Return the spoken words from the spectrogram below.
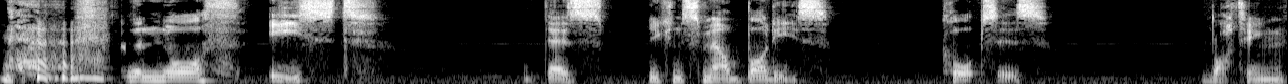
to the northeast, there's you can smell bodies, corpses, rotting,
